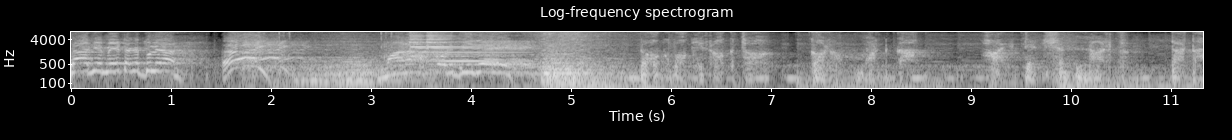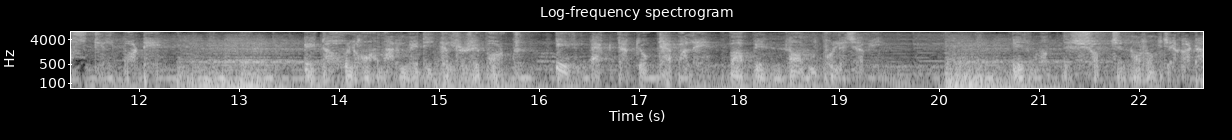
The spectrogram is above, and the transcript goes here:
যা গিয়ে মেয়েটাকে তুলে আন। এই মানা করবি রে। ডকবকে রক্ত গরম মটকা high tension nerve Tata steel body এটা হলো আমার মেডিকেল রিপোর্ট এর একটা কেউ খেপালে বাপের নাম ভুলে যাবি। এর মধ্যে সবচেয়ে নরম জায়গাটা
